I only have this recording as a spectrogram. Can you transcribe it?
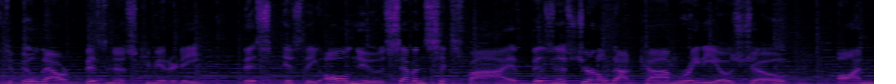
To build our business community, this is the all new 765 BusinessJournal.com radio show on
